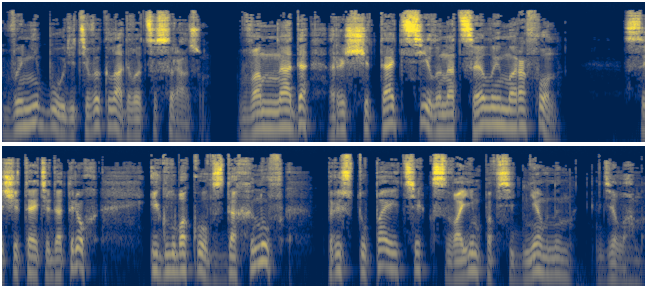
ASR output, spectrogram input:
Вы не будете выкладываться сразу. Вам надо рассчитать силы на целый марафон. Сосчитайте до трех и, глубоко вздохнув, приступаете к своим повседневным делам.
